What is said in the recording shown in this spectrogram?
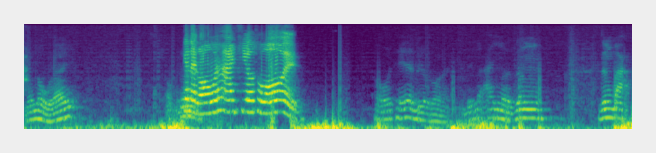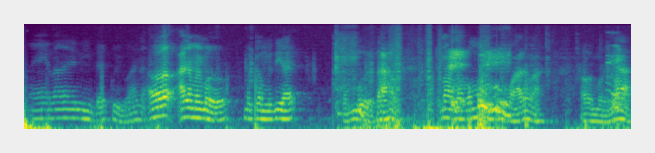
Nó nổ đấy. Cái này có 12 chiêu thôi thế là được rồi. Đến là anh mà dưng dưng bạc nghe đây nhìn cái quỷ của anh ơ à, ai là mày mở? Mày cầm cái gì ấy? Cầm mở tao mày là có mở chìa khóa rồi mà. Rồi mở ra.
